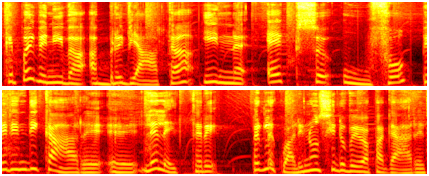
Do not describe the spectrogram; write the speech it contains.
che poi veniva abbreviata in ex UFO per indicare eh, le lettere per le quali non si doveva pagare.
